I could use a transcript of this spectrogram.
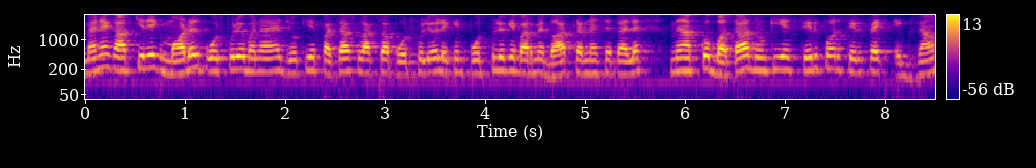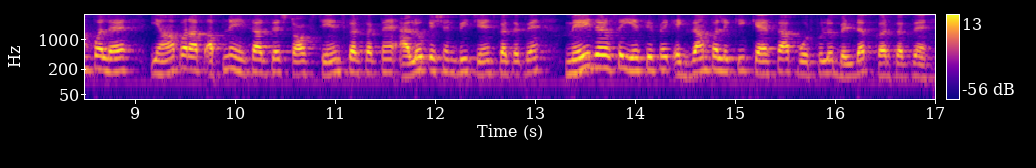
मैंने एक आपके लिए एक मॉडल पोर्टफोलियो बनाया है जो कि पचास लाख का पोर्टफोलियो लेकिन पोर्टफोलियो के बारे में बात करने से पहले मैं आपको बता दूँ कि ये सिर्फ़ और सिर्फ़ एक एग्ज़ाम्पल है। यहाँ पर आप अपने हिसाब से स्टॉक्स चेंज कर सकते हैं एलोकेशन भी चेंज कर सकते हैं। मेरी तरफ़ से ये सिर्फ़ एक एग्ज़ाम्पल है कि कैसा आप पोर्टफोलियो बिल्डअप कर सकते हैं।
